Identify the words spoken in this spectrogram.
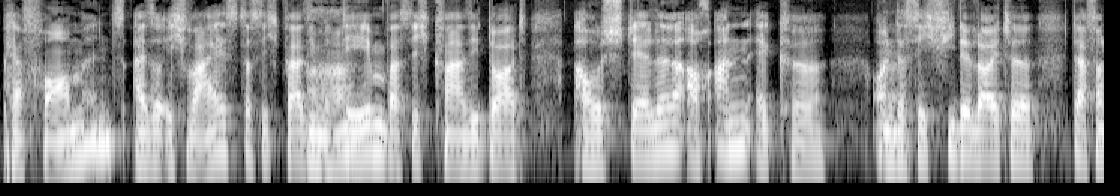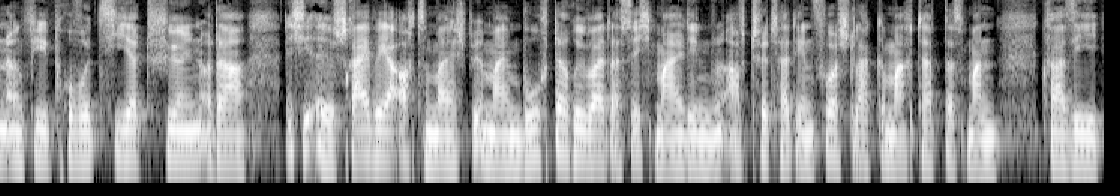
Performance. Also ich weiß, dass ich quasi Aha. mit dem, was ich quasi dort ausstelle, auch anecke. Und ja. dass sich viele Leute davon irgendwie provoziert fühlen. Oder ich äh, schreibe ja auch zum Beispiel in meinem Buch darüber, dass ich mal den, auf Twitter den Vorschlag gemacht habe, dass man quasi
